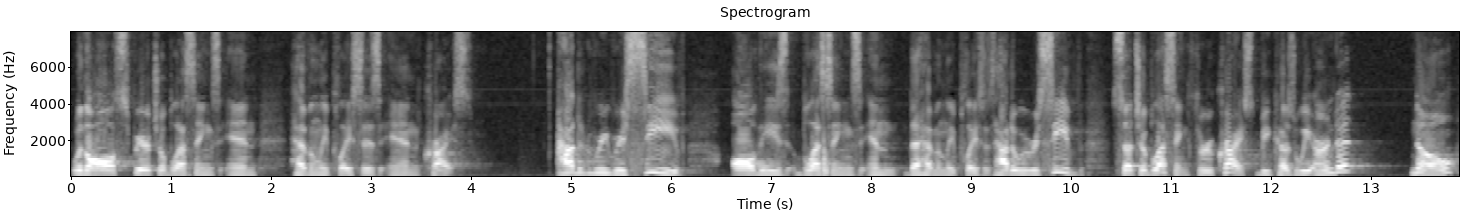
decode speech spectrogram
with all spiritual blessings in heavenly places in Christ. How did we receive all these blessings in the heavenly places. How do we receive such a blessing? Through Christ. Because we earned it? No,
